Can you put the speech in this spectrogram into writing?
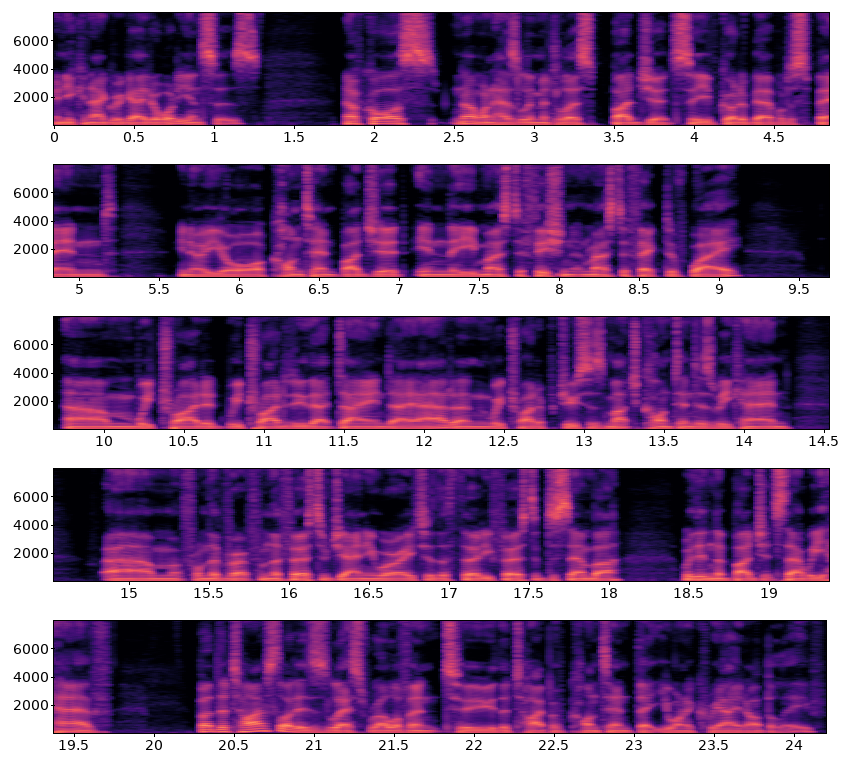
and you can aggregate audiences. Now, of course, no one has limitless budget, so you've got to be able to spend, you know, your content budget in the most efficient and most effective way. Um, we try to we try to do that day in day out, and we try to produce as much content as we can um, from the from the first of January to the thirty first of December within the budgets that we have. But the time slot is less relevant to the type of content that you want to create, I believe.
